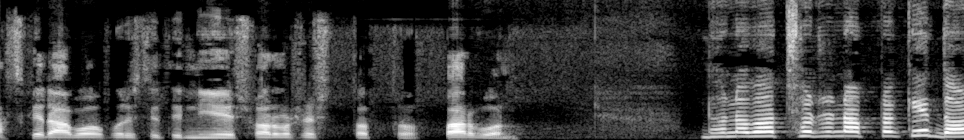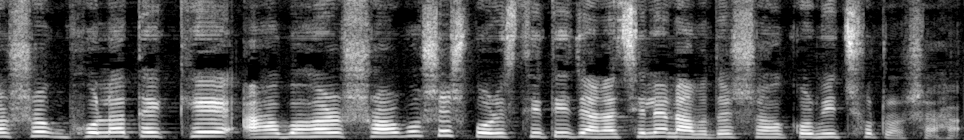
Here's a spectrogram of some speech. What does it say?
আজকের আবহাওয়া পরিস্থিতি নিয়ে সর্বশেষ তথ্য। পার্বণ। ধন্যবাদ ছোটন আপনাকে। দর্শক ভোলা থেকে আবহাওয়ার সর্বশেষ পরিস্থিতি জানাছিলেন আমাদের সহকর্মী ছোটন সাহা।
